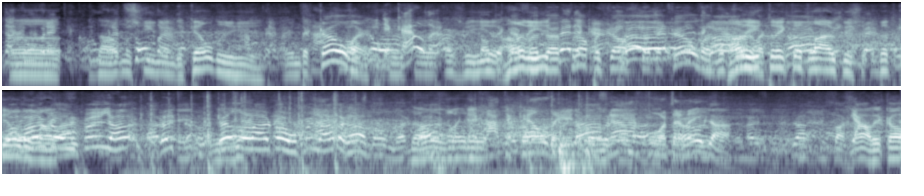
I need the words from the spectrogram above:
dan doen we het, doen Nou, misschien in de kelder hier. In de kelder. In de kelder? Als we hier... Harry, de trappetje de kelder. Harry trekt dat luik eens, dat Luik kelderluik. open, ja. Kelderluik open, ja, daar gaat het. Hij gaat de kelder in om een vraag voor te Oh ja. Ja, daar ga ik al.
